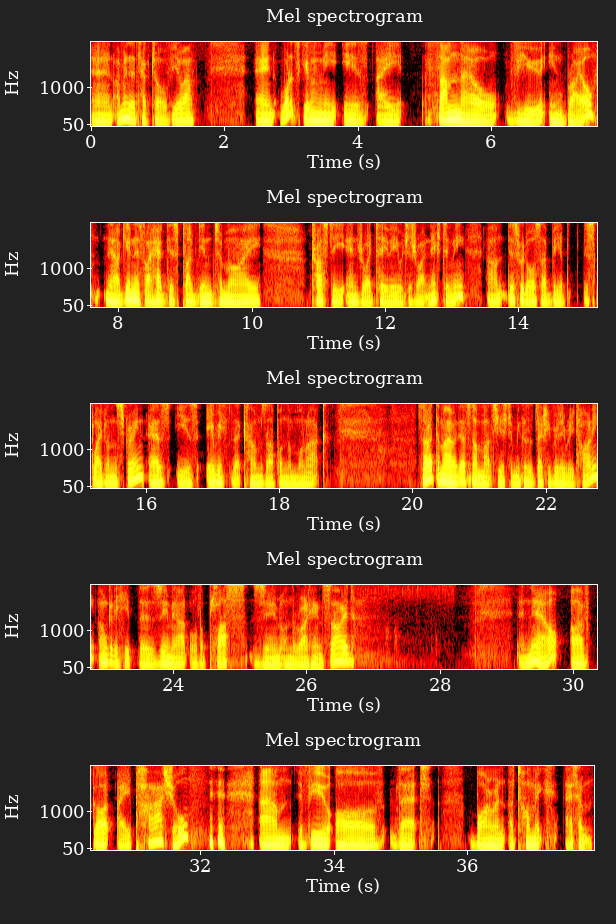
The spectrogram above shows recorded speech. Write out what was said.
and I'm in the tactile viewer. And what it's given me is a thumbnail view in Braille. Now, again, if I had this plugged into my trusty Android TV, which is right next to me, um, this would also be displayed on the screen, as is everything that comes up on the Monarch. So at the moment, that's not much use to me because it's actually really, really tiny. I'm going to hit the zoom out or the plus zoom on the right hand side. And now I've got a partial um, view of that Boron atomic atom,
